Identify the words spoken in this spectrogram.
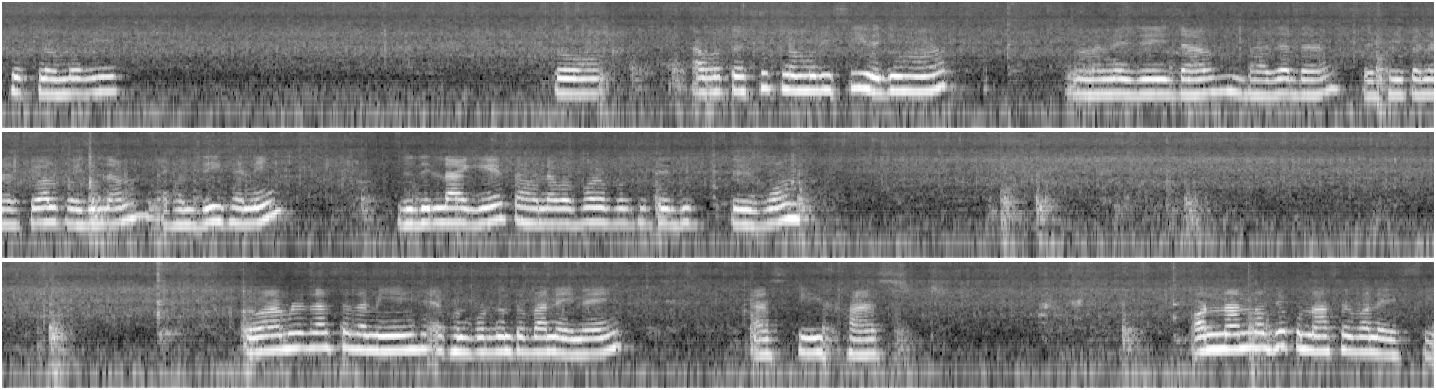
শুকনো মরিচ। তো আবার তো শুকনো মরিচই ওই দিব মানে যে ডাল, ভাজা ভাজাটা তো সেখানে আর কি অল্পই দিলাম। এখন দিইখানি যদি লাগে, তাহলে আবার পরবর্তীতে দিতে হইব। তো আমরা রাস্তাটা আমি এখন পর্যন্ত বানাই নাই। আজকে ফার্স্ট অন্যান্য যে কোনো আচার বানাইছি।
